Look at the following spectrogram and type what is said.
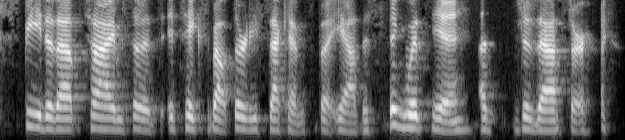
speed it up time so it, it takes about 30 seconds but yeah this thing was yeah. a disaster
